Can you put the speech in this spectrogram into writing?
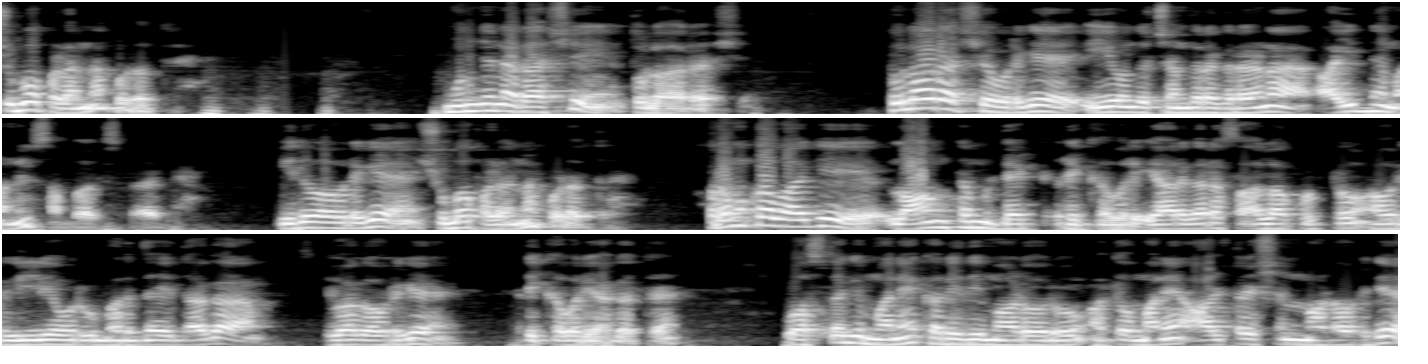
ಶುಭ ಫಲನ ಕೊಡುತ್ತೆ. ಮುಂದಿನ ರಾಶಿ ತುಲಾ ರಾಶಿ. ತುಲಾ ರಾಶಿ ಅವರಿಗೆ ಈ ಒಂದು ಚಂದ್ರಗ್ರಹಣ ಐದನೇ ಮನೆಯಲ್ಲಿ ಸಂಭವಿಸ್ತಾ ಇದೆ. ಇದು ಅವರಿಗೆ ಶುಭ ಫಲನ ಕೊಡುತ್ತೆ. ಪ್ರಮುಖವಾಗಿ ಲಾಂಗ್ ಟರ್ಮ್ ಡೆಟ್ ರಿಕವರಿ ಯಾರಿಗಾರ ಸಾಲ ಕೊಟ್ಟು ಅವ್ರು ಇಲ್ಲಿಯವರೆಗೂ ಬರದೇ ಇದ್ದಾಗ ಇವಾಗ ಅವರಿಗೆ ರಿಕವರಿ ಆಗುತ್ತೆ. ಹೊಸದಾಗಿ ಮನೆ ಖರೀದಿ ಮಾಡೋರು ಅಥವಾ ಮನೆ ಆಲ್ಟ್ರೇಷನ್ ಮಾಡೋರಿಗೆ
